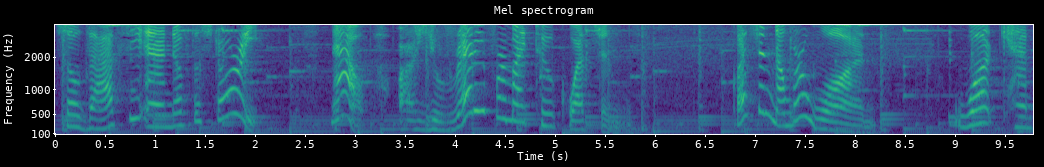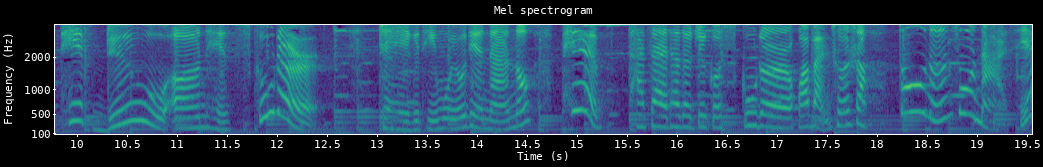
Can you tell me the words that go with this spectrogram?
so that's the end of the story. Now, are you ready for my two questions? Question number one What can Pip do on his scooter? 这个题目有点难哦。Pip 他在他的这个 scooter 滑板车上都能做哪些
